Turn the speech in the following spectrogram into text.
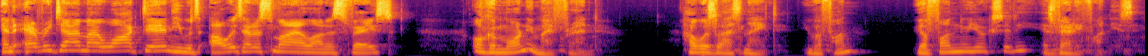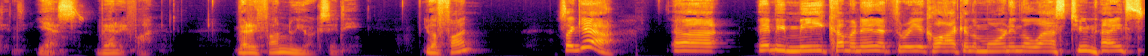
And every time I walked in, he was always had a smile on his face. Oh, good morning, my friend. How was last night? You have fun? You have fun, New York City? It's very fun, isn't it? Yes, very fun. Very fun, New York City. You have fun? It's like, yeah. Uh, maybe me coming in at three o'clock in the morning the last two nights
